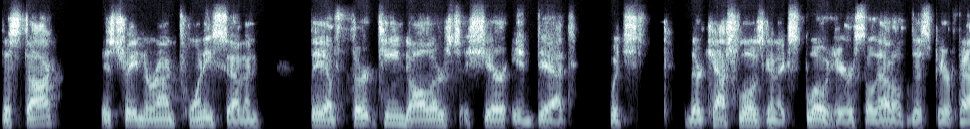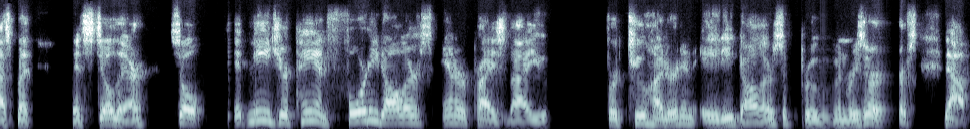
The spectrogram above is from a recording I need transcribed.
The stock is trading around 27. They have $13 a share in debt which their cash flow is going to explode here. So that'll disappear fast, but it's still there. So it means you're paying $40 enterprise value for $280 of proven reserves. Now,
